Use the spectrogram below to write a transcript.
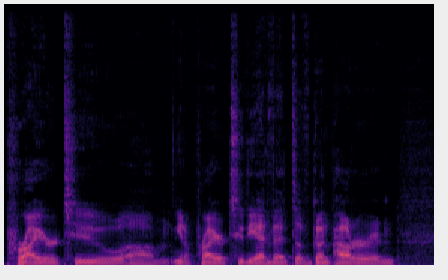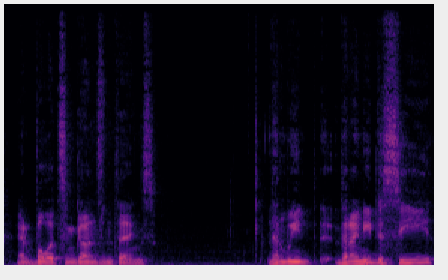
prior to um, you know prior to the advent of gunpowder and and bullets and guns and things. Then we then I need to see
